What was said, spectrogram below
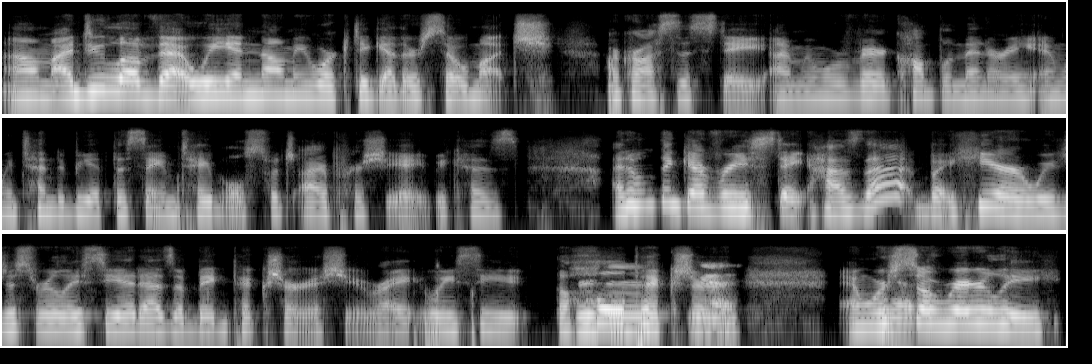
um, I do love that we and NAMI work together so much across the state. I mean, we're very complementary, and we tend to be at the same tables, which I appreciate because I don't think every state has that, but here we just really see it as a big picture issue, right? We see the whole Mhm. picture, Yes. and we're Yes. so rarely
